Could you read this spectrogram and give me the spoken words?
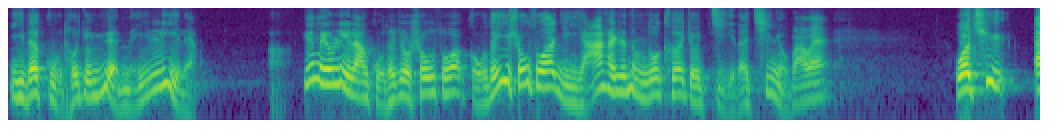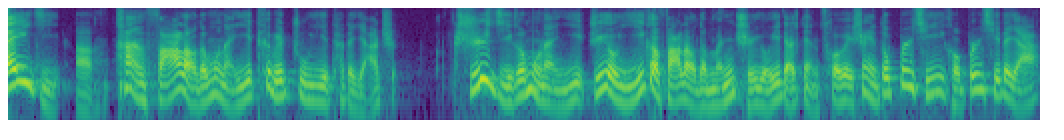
你的骨头就越没力量，啊，越没有力量，骨头就收缩，骨头一收缩，你牙还是那么多颗，就挤得七扭八歪。我去埃及啊，看法老的木乃伊，特别注意他的牙齿。十几个木乃伊，只有一个法老的门齿有一点点错位，剩下都倍儿齐，一口倍儿齐的牙。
